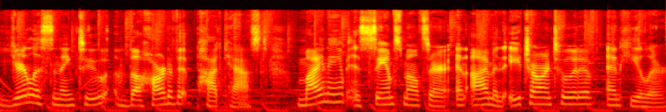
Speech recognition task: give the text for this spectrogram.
You're listening to the Heart of It podcast. My name is Samm Smeltzer, and I'm an HR intuitive and healer.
